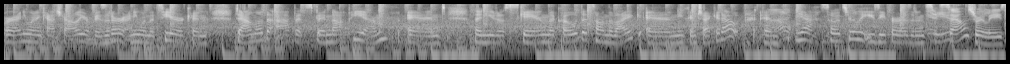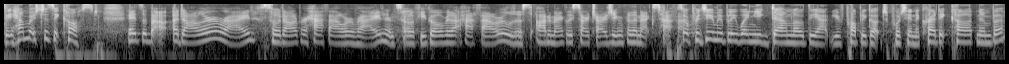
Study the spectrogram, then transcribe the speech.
or anyone in Cache Valley or visitor, anyone that's here can download the app at spin.pm and then you just scan the code that's on the bike and you can check it out. And Wow. yeah, so it's really easy for residents to It use. sounds really easy. How much does it cost? It's about a dollar a ride, so a dollar per half hour ride. And so if you go over that half hour, it'll just automatically start charging for the next half hour. So presumably when you download the app, you've probably got to put in a credit card number.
